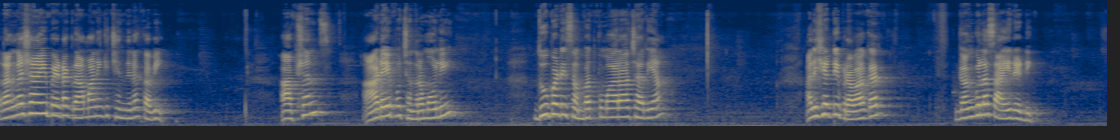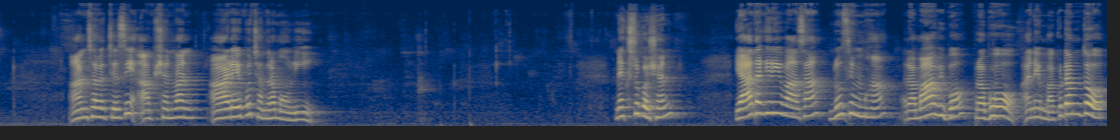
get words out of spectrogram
రంగశాయిపేట గ్రామానికి చెందిన కవి. ఆప్షన్స్ ఆడేపు చంద్రమౌళి. దూపటి సంపత్ కుమారాచార్య. అలిశెట్టి ప్రభాకర్. గంగుల సాయిరెడ్డి ఆన్సర్ వచ్చేసి option one Adepu Chandramouli. Next question Yadagiri వాస నృసింహ రమా విభో ప్రభో అనే మకుటంతో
